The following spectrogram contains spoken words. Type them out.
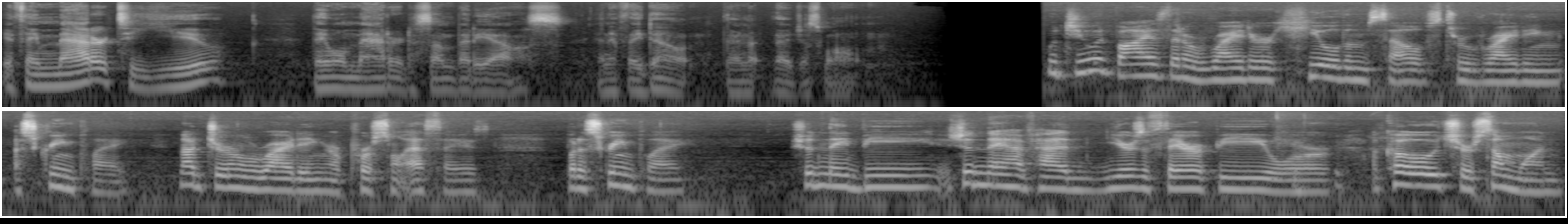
If they matter to you, they will matter to somebody else. And if they don't, not, they just won't. Would you advise that a writer heal themselves through writing a screenplay? Not journal writing or personal essays, but a screenplay? Shouldn't they be shouldn't they have had years of therapy or a coach or someone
